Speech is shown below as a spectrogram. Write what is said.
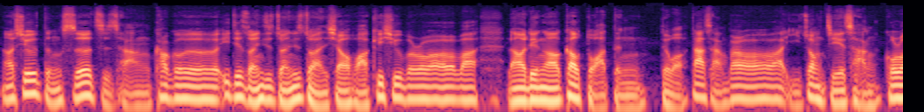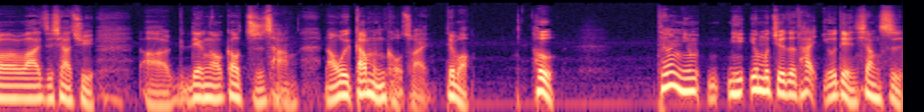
然后修等十二指肠，靠个一直转一直转一直转消化，去修叭叭叭叭叭，然后然后到大肠，对吧？大肠叭叭叭叭，乙状结肠，呱啦啦啦一直下去啊，然后到直肠，然后为肛门口出来，对不？好，听说你你有没有觉得它有点像是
